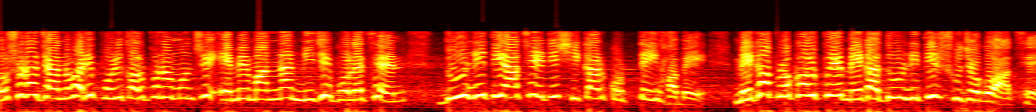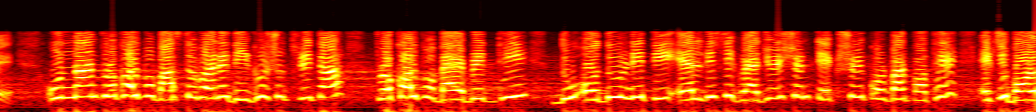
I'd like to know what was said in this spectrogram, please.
দোসরা জানুয়ারি পরিকল্পনা মন্ত্রী এম এ মান্নান নিজে বলেছেন, দুর্নীতি আছে, এটি স্বীকার করতেই হবে। মেগা প্রকল্পে মেগা দুর্নীতির সুযোগও আছে। উন্নয়ন প্রকল্প বাস্তবায়নে দীর্ঘসূত্রিতা, প্রকল্প ব্যয় বৃদ্ধি ও দুর্নীতি এলডিসি গ্র্যাজুয়েশন টেকসই করবার পথে একটি বড়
